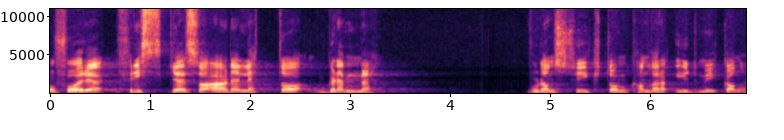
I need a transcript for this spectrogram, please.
Og for friske så er det lett å glemme hvordan sykdom kan være ydmykende.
